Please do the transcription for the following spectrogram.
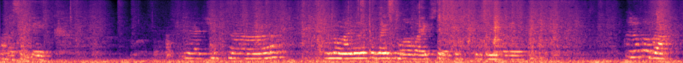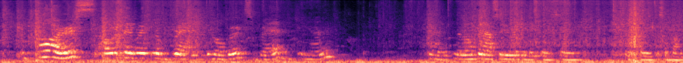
Para sa cake. At saka, yung mga ano ito guys, mga wipes na ito. Ito. Ano pa ba? Of course, our favorite na bread, Robert's bread. Ayan. Ayan, dalawang piraso yung nabili ko. So, ito sa bag.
